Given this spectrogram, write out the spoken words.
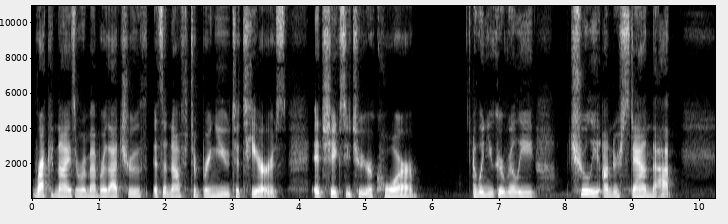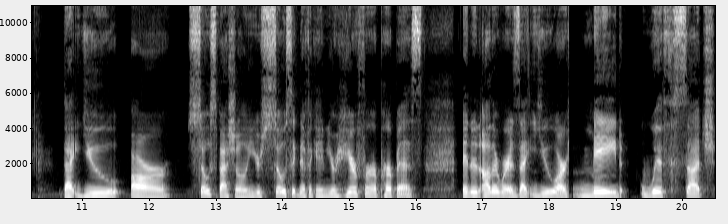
recognize and remember that truth, it's enough to bring you to tears. It shakes you to your core. And when you can really truly understand that that you are so special, you're so significant, you're here for a purpose. And in other words, that you are made with such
